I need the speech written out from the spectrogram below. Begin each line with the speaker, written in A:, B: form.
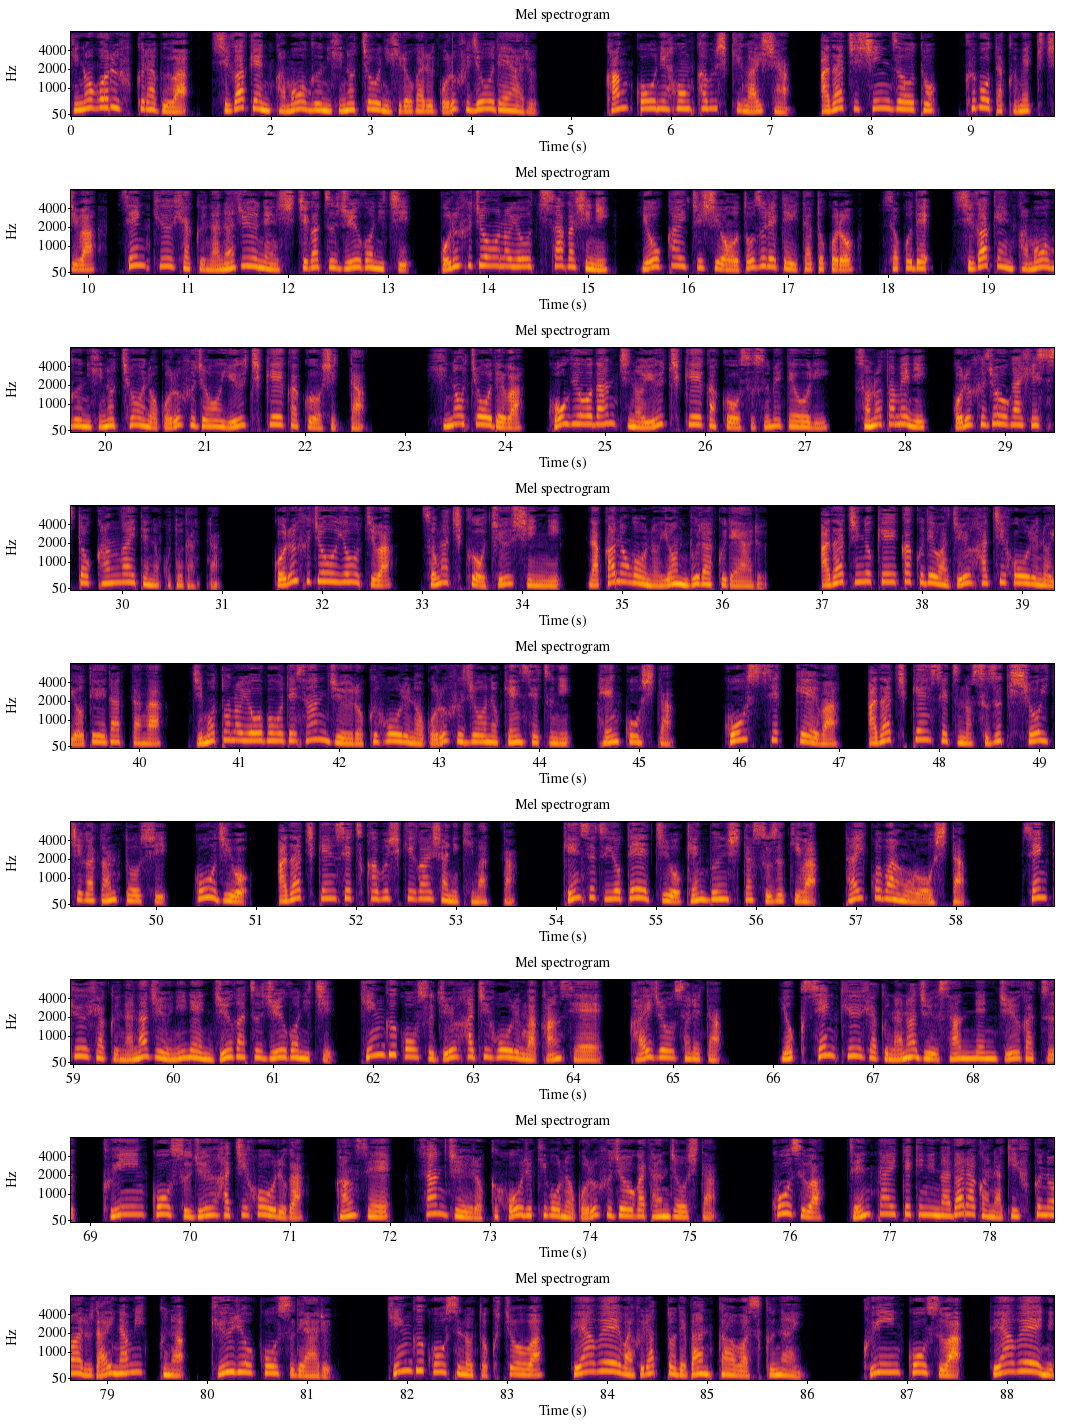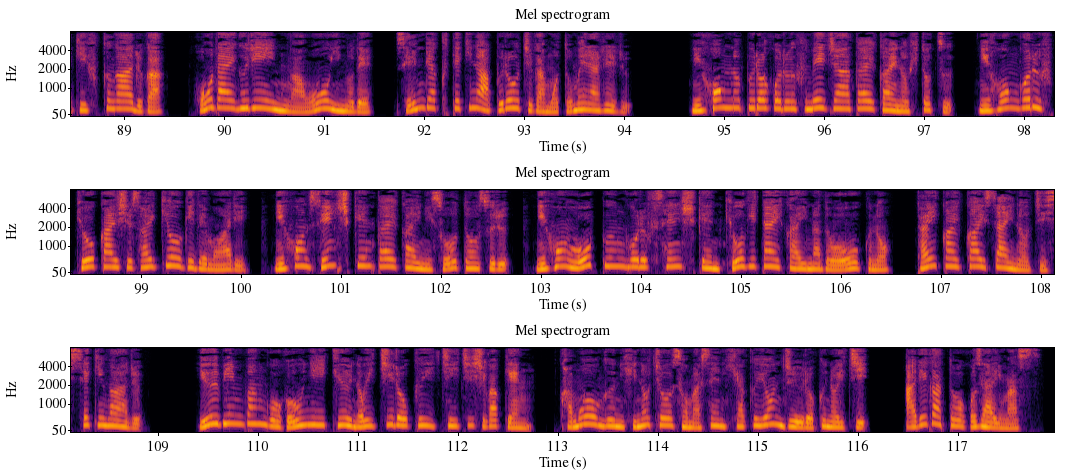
A: 日野ゴルフクラブは、滋賀県加茂郡日野町に広がるゴルフ場である。観光日本株式会社、足立晋三と久保田久米吉は、1970年7月15日、ゴルフ場の用地探しに、妖怪地市を訪れていたところ、そこで、滋賀県加茂郡日野町のゴルフ場誘致計画を知った。日野町では、工業団地の誘致計画を進めており、そのために、ゴルフ場が必須と考えてのことだった。ゴルフ場用地は、蘇我地区を中心に、中野号の4部落である。足立の計画では18ホールの予定だったが、地元の要望で36ホールのゴルフ場の建設に変更した。コース設計は足立建設の鈴木昭一が担当し、工事を足立建設株式会社に決まった。建設予定地を見分した鈴木は太鼓判を押した。1972年10月15日、キングコース18ホールが完成、開場された。翌1973年10月、クイーンコース18ホールが完成、36ホール規模のゴルフ場が誕生した。コースは全体的になだらかな起伏のあるダイナミックな丘陵コースである。キングコースの特徴は、フェアウェイはフラットでバンカーは少ない。クイーンコースは、フェアウェイに起伏があるが、砲台グリーンが多いので、戦略的なアプローチが求められる。日本のプロゴルフメジャー大会の一つ、日本ゴルフ協会主催競技でもあり、日本選手権大会に相当する日本オープンゴルフ選手権競技大会など多くの大会開催の実績がある。郵便番号529-1611滋賀県、加茂郡日野町蘇馬1146-1。ありがとうございます。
